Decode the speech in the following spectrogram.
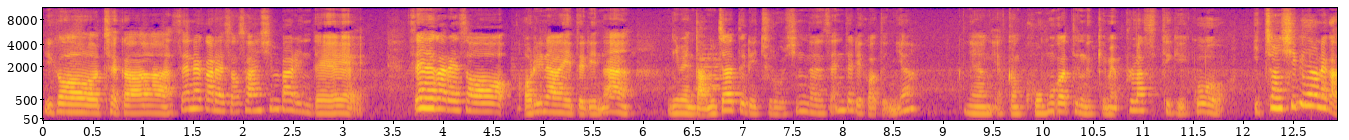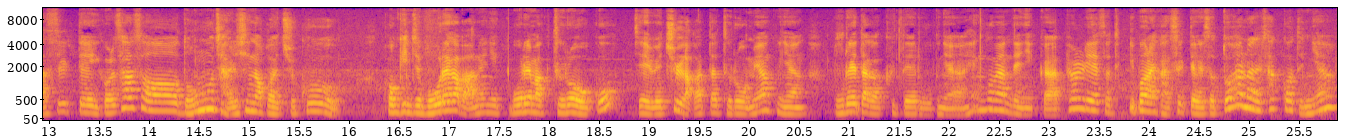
이거 제가 세네갈에서 산 신발인데 세네갈에서 어린아이들이나 아니면 남자들이 주로 신는 샌들이거든요. 그냥 약간 고무 같은 느낌의 플라스틱이고 2012년에 갔을 때 이걸 사서 너무 잘 신어가지고 거기 이제 모래가 많으니 모래 막 들어오고 이제 외출 나갔다 들어오면 그냥 물에다가 그대로 그냥 헹구면 되니까 편리해서 이번에 갔을 때 그래서 또 하나를 샀거든요.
